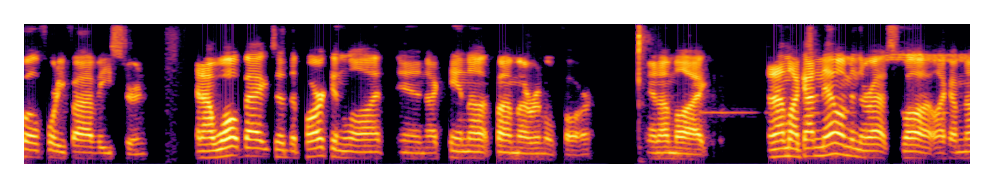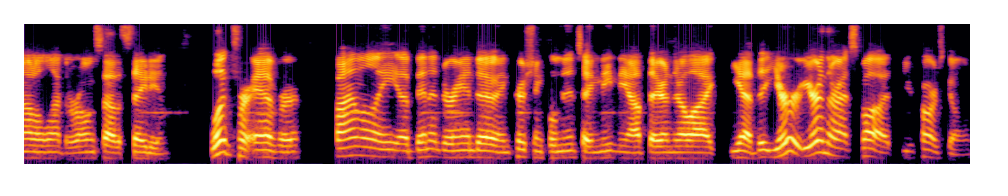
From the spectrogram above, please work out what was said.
12:45 Eastern, and I walk back to the parking lot, and I cannot find my rental car, and I'm like, and I'm like, I know I'm in the right spot. Like I'm not on like the wrong side of the stadium. Look forever. Finally, uh, Bennett Durando and Christian Clemente meet me out there, and they're like, "Yeah, the, you're you're in the right spot. Your car's going."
